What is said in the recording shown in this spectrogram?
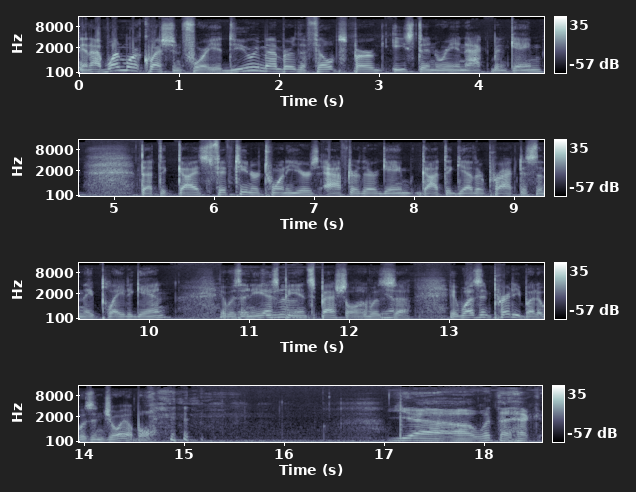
And I have one more question for you. Do you remember the Phillipsburg Easton reenactment game that the guys 15 or 20 years after their game got together, practiced, and they played again? It was an I do ESPN not. special. It was uh, it wasn't pretty, but it was enjoyable. Yeah, uh, what the heck?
